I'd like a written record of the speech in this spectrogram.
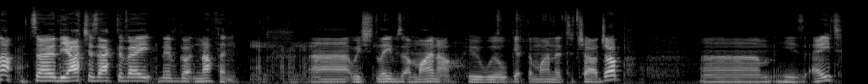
No. So the archers activate, they've got nothing. Uh, which leaves a miner who will get the miner to charge up. Um, he's 8.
